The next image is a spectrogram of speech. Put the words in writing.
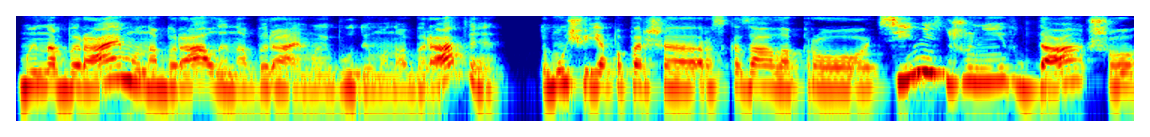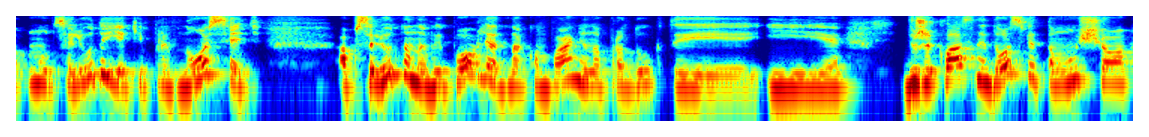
ми набираємо, набирали, набираємо і будемо набирати тому що я, по-перше, розказала про цінність джунів, да, що ну, це люди, які привносять абсолютно новий погляд на компанію, на продукти, і дуже класний досвід, тому що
